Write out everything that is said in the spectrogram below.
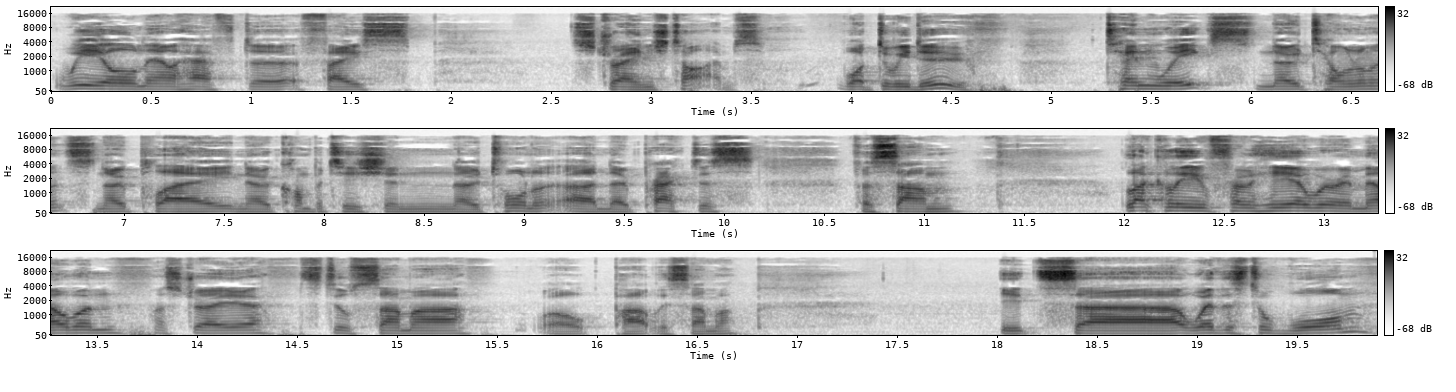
we all now have to face strange times. What do we do? 10 weeks, no tournaments, no play, no competition, no, tourna- uh, no practice for some. Luckily, from here, we're in Melbourne, Australia. still summer, well, partly summer. It's uh, weather's still warm,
